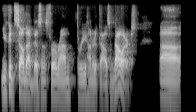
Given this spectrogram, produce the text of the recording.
you could sell that business for around $300,000. Uh,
